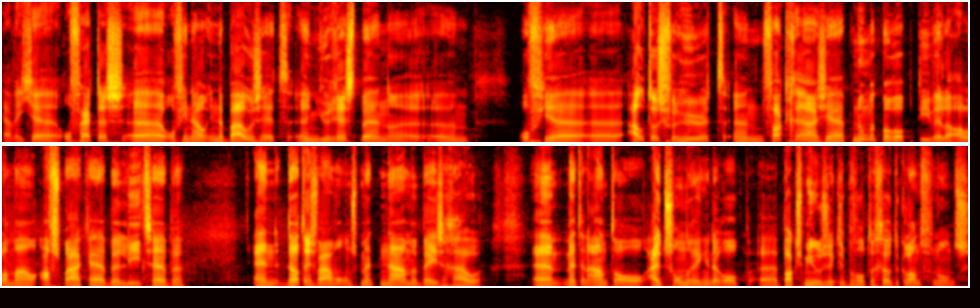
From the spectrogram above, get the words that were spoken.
ja, weet je, offertes, uh, of je nou in de bouw zit, een jurist bent, uh, of je uh, auto's verhuurt, een vakgarage hebt, noem het maar op. Die willen allemaal afspraken hebben, leads hebben. En dat is waar we ons met name bezighouden. Ehm, met een aantal uitzonderingen daarop. Bax Music is bijvoorbeeld een grote klant van ons.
